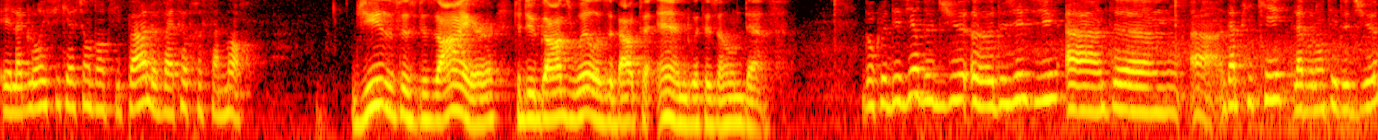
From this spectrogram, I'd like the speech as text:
Et la glorification dont il parle va être sa mort. Jesus' desire to do God's will is about to end with his own death. Donc le désir de Dieu, euh, de Jésus, euh, de, euh, d'appliquer la volonté de Dieu,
